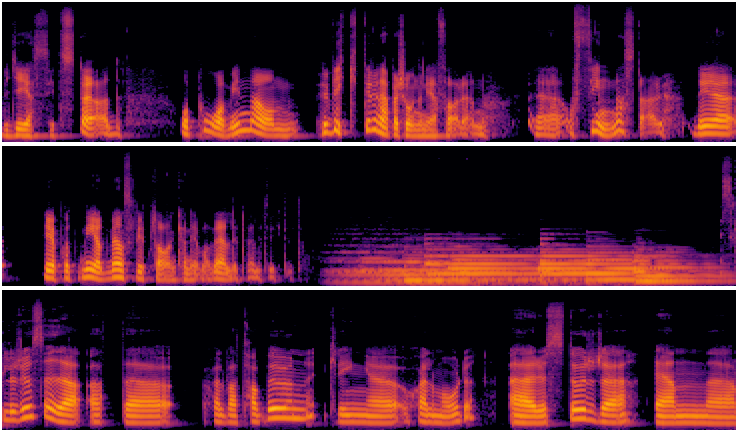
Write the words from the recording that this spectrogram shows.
ge sitt stöd. Och påminna om hur viktig den här personen är för en. Eh, och finnas där. Det är på ett medmänskligt plan kan det vara väldigt, väldigt viktigt. Skulle du säga att eh, själva tabun kring eh, självmord är större än eh,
